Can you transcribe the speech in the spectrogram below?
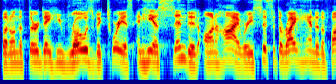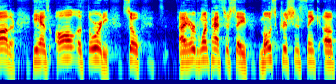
But on the third day, he rose victorious and he ascended on high, where he sits at the right hand of the Father. He has all authority. So I heard one pastor say most Christians think of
